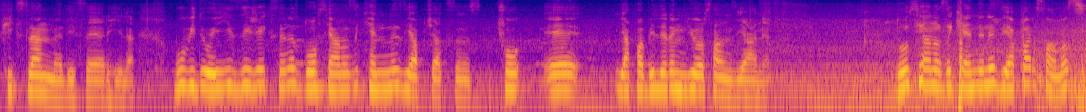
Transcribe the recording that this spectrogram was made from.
Fixlenmediyse eğer hile. Bu videoyu izleyeceksiniz. Dosyanızı kendiniz yapacaksınız. Çok e, yapabilirim diyorsanız yani. Dosyanızı kendiniz yaparsanız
